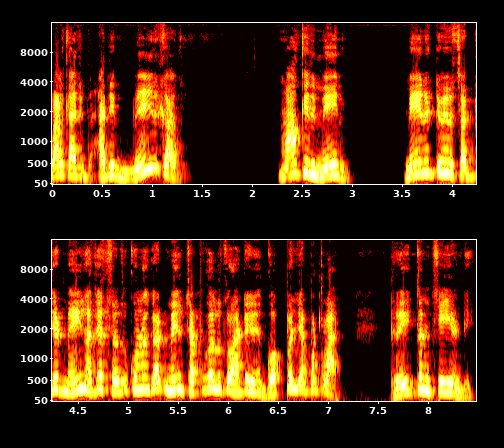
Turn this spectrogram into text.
వాళ్ళకి అది అది మెయిన్ కాదు. మాకు ఇది మెయిన్. మెయిన్ అంటే మేము సబ్జెక్ట్ మెయిన్ అదే చదువుకున్నాం కాబట్టి మేము చెప్పగలుగుతాం. అంటే నేను గొప్ప చెప్పట్లా. ప్రయత్నం చేయండి.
